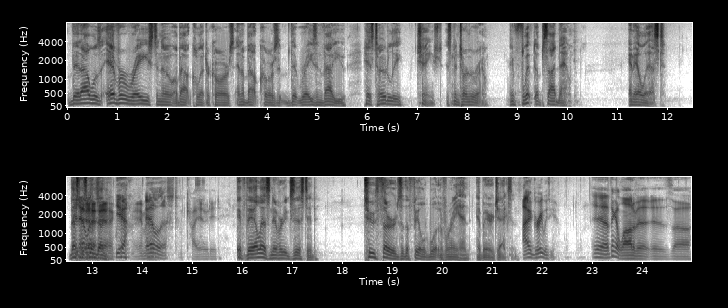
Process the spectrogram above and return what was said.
that I was ever raised to know about collector cars and about cars that, that raise in value has totally changed. It's been turned around and flipped upside down and LS'd. That's And what's been done. Yeah. Amen. L-list. Coyoted. If the LS never existed, two thirds of the field wouldn't have ran at Barrett Jackson. I agree with you. Yeah, I think a lot of it is uh,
